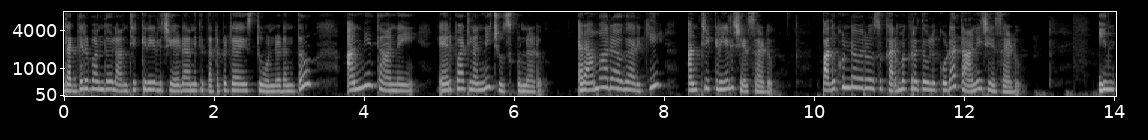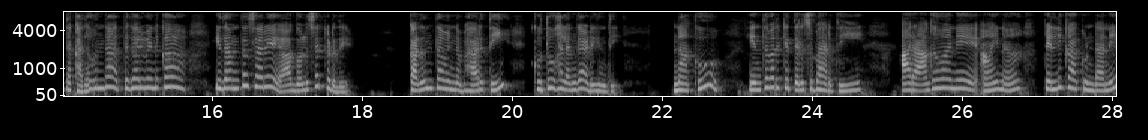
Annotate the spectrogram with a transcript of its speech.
దగ్గర బంధువులు అంత్యక్రియలు చేయడానికి తటపిటాయిస్తూ ఉండడంతో అన్నీ తానే ఏర్పాట్లన్నీ చూసుకున్నాడు. రామారావు గారికి అంత్యక్రియలు చేశాడు. పదకొండవ రోజు కర్మక్రతువులు కూడా తానే చేశాడు. ఇంత కథ ఉందా అత్తగారి వెనుక? ఇదంతా సరే ఆ గొలుసెక్కడిది? కథంతా విన్న భారతి కుతూహలంగా అడిగింది. నాకు ఇంతవరకే తెలుసు భారతి ఆ రాఘవ అనే ఆయన పెళ్ళి కాకుండానే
